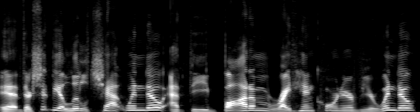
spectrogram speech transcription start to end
uh, there should be a little chat window at the bottom right hand corner of your window.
